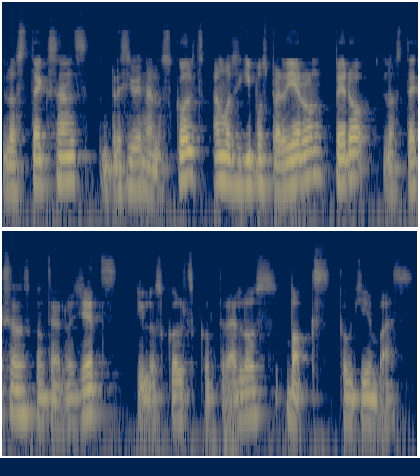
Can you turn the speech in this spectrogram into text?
Los Texans reciben a los Colts. Ambos equipos perdieron, pero los Texans contra los Jets y los Colts contra los Bucks. ¿Con quién vas?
